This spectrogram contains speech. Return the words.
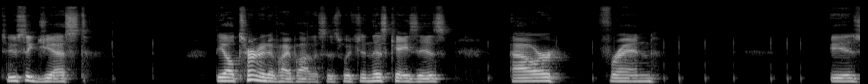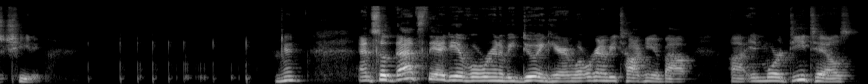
to suggest the alternative hypothesis, which in this case is our friend is cheating. Okay? And so that's the idea of what we're going to be doing here and what we're going to be talking about uh, in more details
